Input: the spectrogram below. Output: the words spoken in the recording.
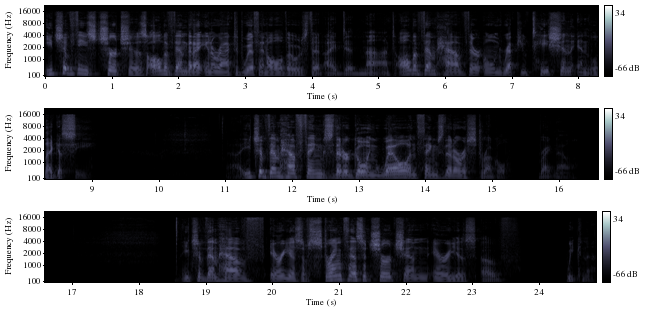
Each of these churches, all of them that I interacted with and all those that I did not, all of them have their own reputation and legacy. Uh, each of them have things that are going well and things that are a struggle right now. Each of them have areas of strength as a church and areas of weakness.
